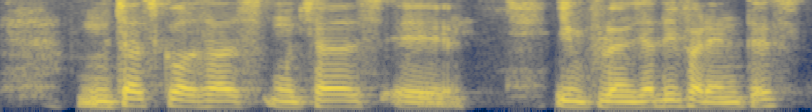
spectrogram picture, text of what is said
muchas cosas, muchas sí. eh, influencias diferentes.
